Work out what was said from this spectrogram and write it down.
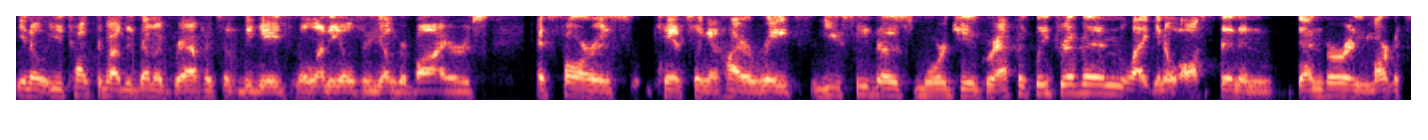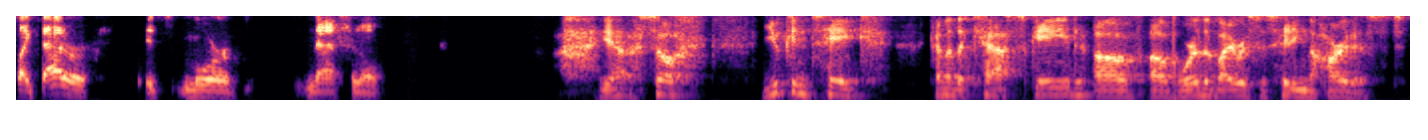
you know, you talked about the demographics of the age millennials or younger buyers as far as canceling at higher rates. Do you see those more geographically driven, like you know Austin and Denver and markets like that, or it's more national? Yeah, so you can take kind of the cascade of, of where the virus is hitting the hardest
